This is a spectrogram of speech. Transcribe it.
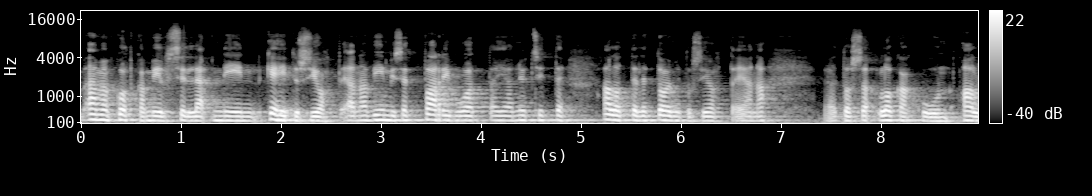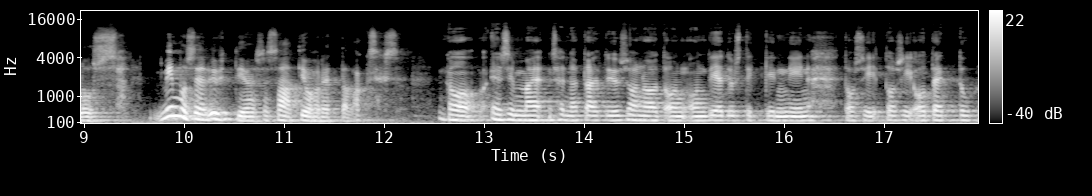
MM Kotka Millsillä niin kehitysjohtajana viimeiset pari vuotta ja nyt sitten aloittelet toimitusjohtajana tuossa lokakuun alussa. Millaisen yhtiön sä saat johdettavaksi? No ensimmäisenä täytyy sanoa, että on, on tietystikin niin tosi, tosi otettu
